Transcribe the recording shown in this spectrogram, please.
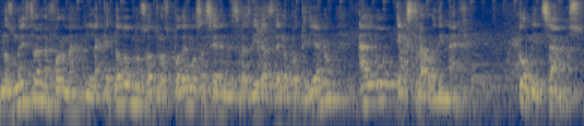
nos muestran la forma en la que todos nosotros podemos hacer en nuestras vidas de lo cotidiano algo extraordinario. Comenzamos.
